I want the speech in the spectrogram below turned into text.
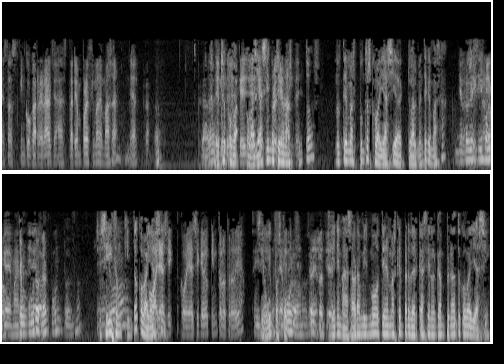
estas cinco carreras ya estarían por encima de masa en el mundial. Claro. Claro. De hecho, es Koba- que- es que es Kobayashi no tiene más puntos. ¿No tiene más puntos Kobayashi actualmente que Massa? Yo creo que Sí, sí, claro. porque además Seguro, tiene dos claro. puntos, ¿no? Sí, sí, hizo un quinto Kobayashi. Kobayashi, Kobayashi quedó quinto el otro día. Sí, Sí, seguro, pues seguro, o sea, tiene. Tiene más, ahora mismo tiene más que perder casi en el campeonato Kobayashi.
